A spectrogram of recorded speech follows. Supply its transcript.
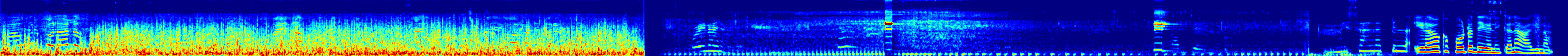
మా పిల్ల. ఇక్కడ ఒక ఫోటో దిగనీకనే ఆగినాం.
